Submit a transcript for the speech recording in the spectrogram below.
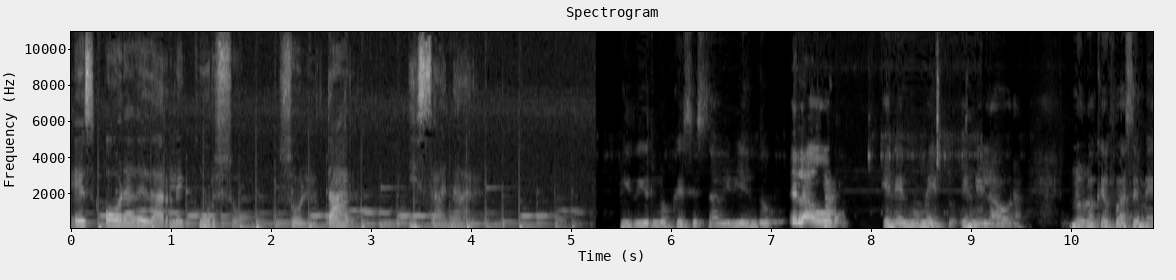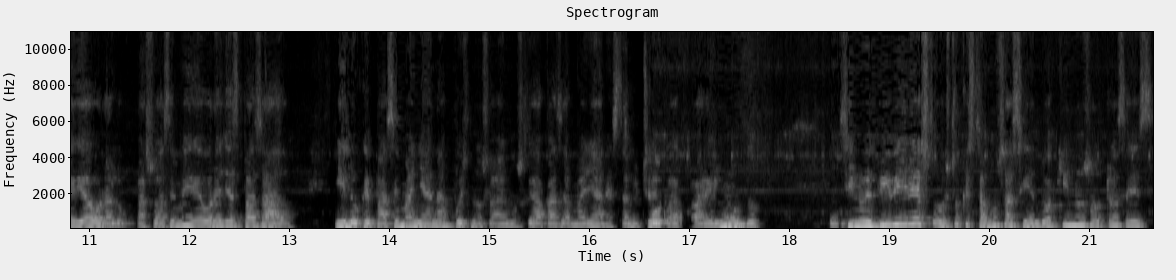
Es hora de darle curso, soltar y sanar. Vivir lo que se está viviendo el ahora. En el momento, en el ahora. No lo que fue hace media hora, lo que pasó hace media hora ya es pasado y lo que pase mañana, pues no sabemos qué va a pasar mañana, esta noche puede acabar el mundo, sino es vivir esto, esto que estamos haciendo aquí nosotras es,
